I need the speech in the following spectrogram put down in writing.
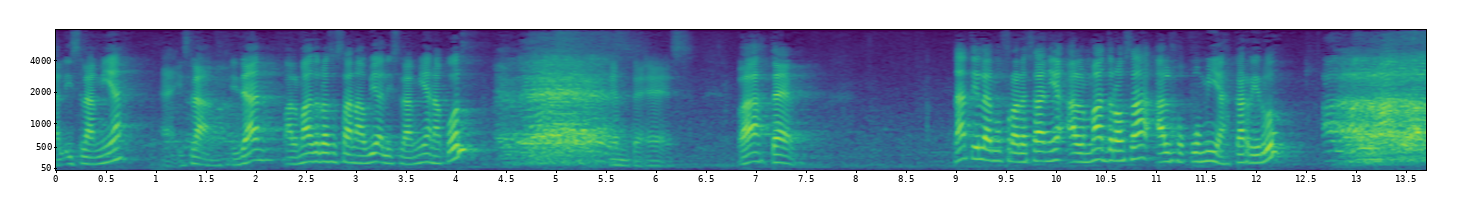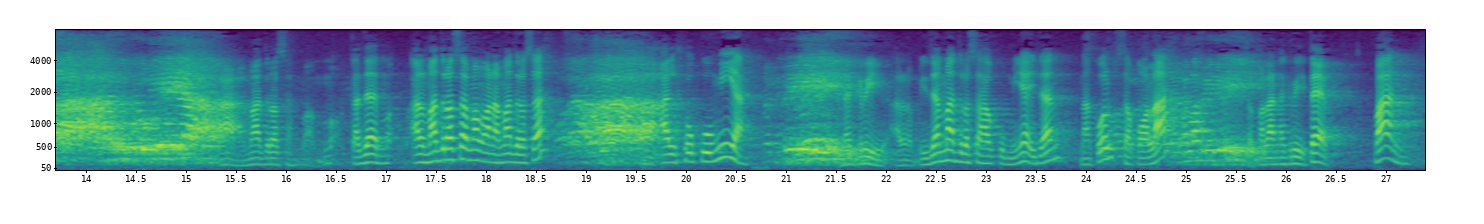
Al-Islamiyah? Eh, Islam. Idan al-madrasah sanawiyah al-Islamiyah nakul? MTS. MTS. Wah, tab. Nanti lah mufradasannya al-madrasah al-hukumiyah. Kariru? Ah, madrasah. Ma- ma- Kada al madrasah ma mana madrasah? Ah, al hukumiyah. Negeri. Negeri. Al idan madrasah hukumiyah idan nakul sekolah sekolah negeri. Tep. Man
